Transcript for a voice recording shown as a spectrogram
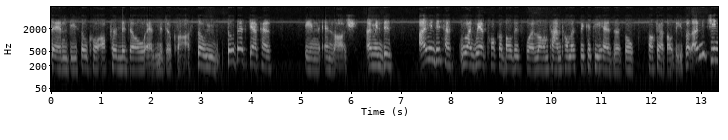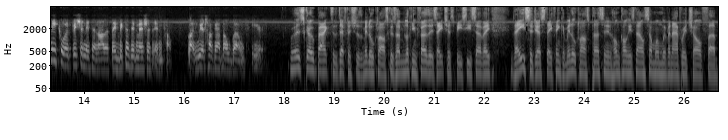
than the so-called upper middle and middle class. So, so that gap has been enlarged. I mean, this, I mean, this has, like, we have talked about this for a long time. Thomas Piketty has uh, a book talking about this. But I mean, Gini coefficient is another thing because it measures income. Like, we are talking about wealth here. Well, let's go back to the definition of the middle class because I'm looking further. This HSBC survey, they suggest they think a middle class person in Hong Kong is now someone with an average of um,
